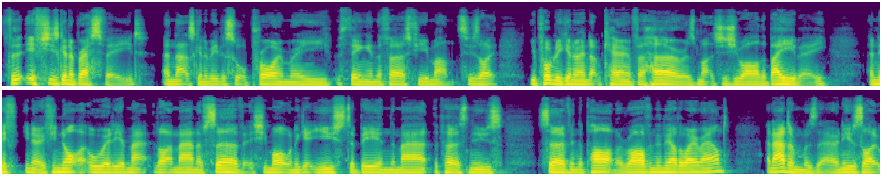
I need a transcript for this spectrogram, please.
"For if she's going to breastfeed and that's going to be the sort of primary thing in the first few months, he's like, you're probably going to end up caring for her as much as you are the baby." And if you know if you're not already a ma- like a man of service, you might want to get used to being the man, the person who's serving the partner rather than the other way around. And Adam was there and he was like,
